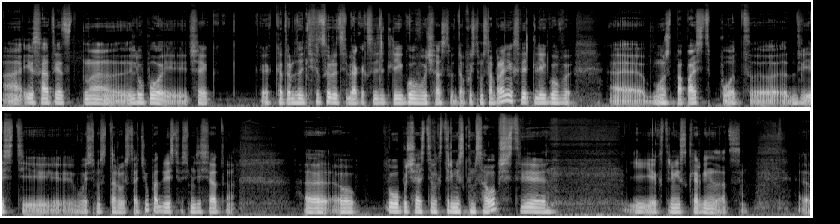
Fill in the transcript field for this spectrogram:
Э, и, соответственно, любой человек, который идентифицирует себя как свидетель Иеговы, участвует, допустим, в собраниях свидетелей Иеговы, может попасть под э, 282 статью, под 280 э, об участии в экстремистском сообществе и экстремистской организации. Э,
